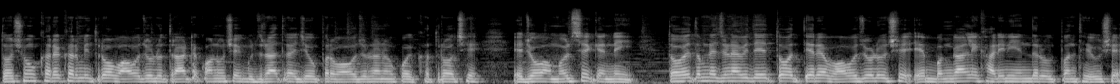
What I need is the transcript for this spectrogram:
તો શું ખરેખર મિત્રો વાવાઝોડું ત્રાટકવાનું છે? ગુજરાત રાજ્ય ઉપર વાવાઝોડાનો કોઈ ખતરો છે એ જોવા મળશે કે નહીં? તો હવે તમને જણાવી દઈએ તો અત્યારે વાવાઝોડું છે એ બંગાળની ખાડીની અંદર ઉત્પન્ન થયું છે.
